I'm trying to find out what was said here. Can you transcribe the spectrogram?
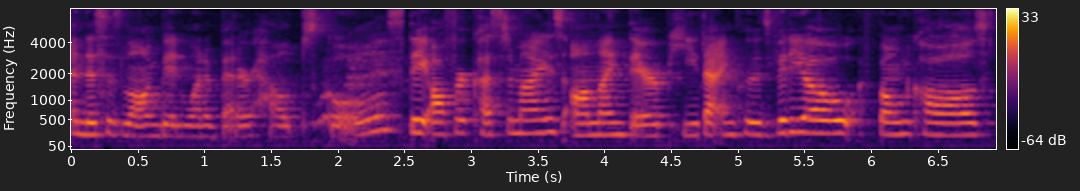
And this has long been one of BetterHelp's goals. They offer customized online therapy that includes video, phone calls,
